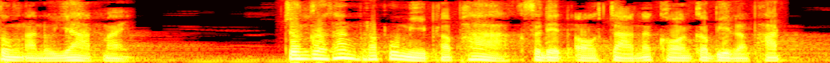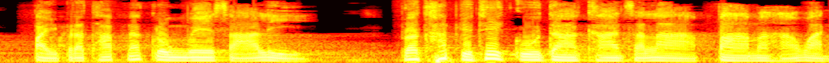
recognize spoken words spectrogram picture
ทรงอนุญาตไม่ จนกระทั่งพระผู้มีพระภาคเสด็จออกจากนครกบิลพัทไปประทับณกรุงเวสาลี ประทับอยู่ที่กูตาคารสลาปามหาวัน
